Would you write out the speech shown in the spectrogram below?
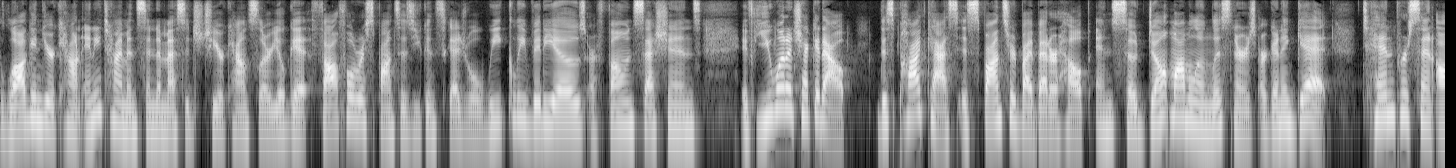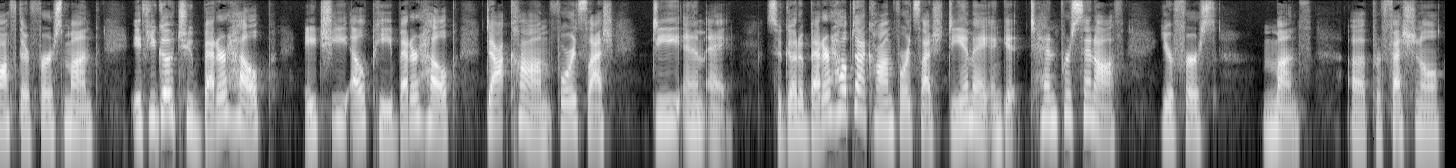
log into your account anytime and send a message to your counselor. You'll get thoughtful responses. You can schedule weekly videos or phone sessions. If you want to check it out, this podcast is sponsored by BetterHelp, and so Don't Mom Alone listeners are going to get 10% off their first month if you go to BetterHelp, H E L P, betterhelp.com forward slash DMA. So go to betterhelp.com forward slash DMA and get 10% off your first month of professional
